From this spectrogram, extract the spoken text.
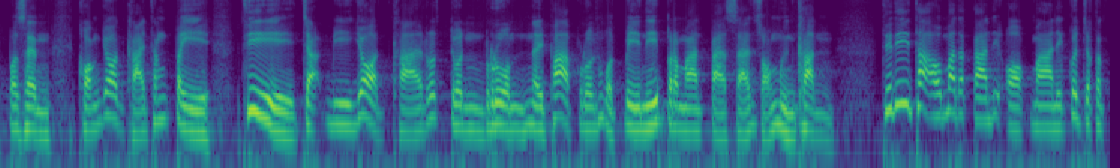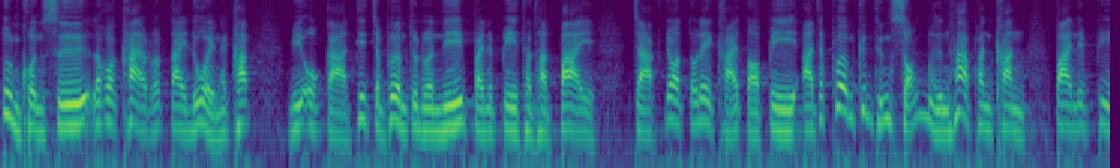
0.6%ของยอดขายทั้งปี ที่จะมียอดขายรถยนต์รวมในภาพรวมทั้งหมดปีนี้ประมาณ 820,000 คัน ทีนี้ถ้าเอามาตรการที่ออกมานี่ก็จะกระตุ้นคนซื้อแล้วก็ค่ายรถได้ด้วยนะครับ มีโอกาสที่จะเพิ่มจำนวนนี้ไปในปีถัดไป จากยอดตัวเลขขายต่อปี อาจจะเพิ่มขึ้นถึง 25,000 คันภายในปี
